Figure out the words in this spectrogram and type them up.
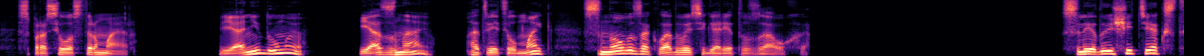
— спросил Остермайер. «Я не думаю. Я знаю», — ответил Майк, снова закладывая сигарету за ухо. Следующий текст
